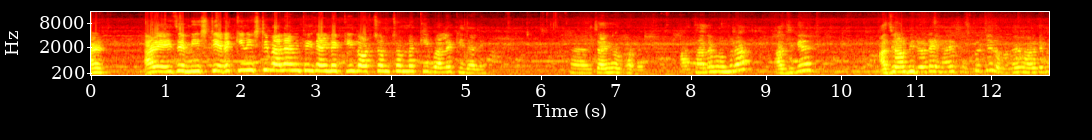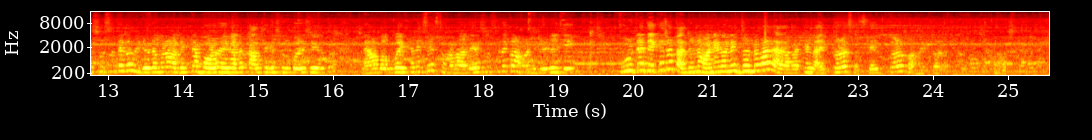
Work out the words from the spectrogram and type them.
আর আর এই যে মিষ্টি এটা কি মিষ্টি বলে আমি ঠিক জানি না কি লট চমচম না কি বলে কি জানি। হ্যাঁ যাই হোক ভালো আর তাহলে বন্ধুরা আজকে আজকে আমার ভিডিওটা এখানে শেষ করছি। তোমাদের ভালো থেকে, সুস্থ থেকো। ভিডিওটা মানে অনেকটা বড় হয়ে গেল, কাল থেকে শুরু করেছি যেহেতু। না বকবো এখানে শেষ। তোমরা ভালো থেকে, সুস্থ থেকো। আমার ভিডিওটা যে পুরোটা দেখেছ, তার জন্য অনেক অনেক ধন্যবাদ। আর আমাকে লাইক করো সাবস্ক্রাইব করো কমেন্ট করো। নমস্কার।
